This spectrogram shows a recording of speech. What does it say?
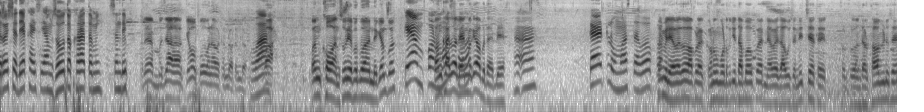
દ્રશ્ય દેખાય છે આમ જોઉં તો ખરા તમે સંદીપ. અરે મજા આવે. કેવો પવન આવે ઠંડો ઠંડો. વાહ. પંખો અને સૂર્ય ભગવાન ને કેમ પણ? કેમ પણ પંખા તો લેનમાં કેવા બધા બે? હા કેટલું મસ્ત ફેમિલી હવે તો આપણે ઘણું મોટું જીતા બહુ ઉપર ને હવે જવું છે નીચે થઈ થોડું થોડું અંધારું થવા માંડ્યું છે.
